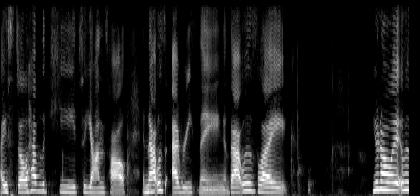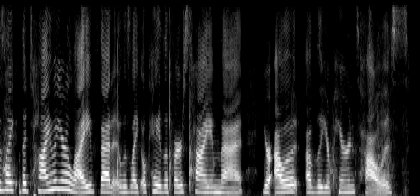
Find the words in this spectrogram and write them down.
I still have the key to Jan's Hall, and that was everything. That was like, you know, it was like the time of your life that it was like, okay, the first time that you're out of the your parents' house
